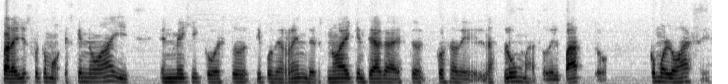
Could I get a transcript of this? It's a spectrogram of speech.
para ellos fue como, es que no hay en México este tipo de renders, no hay quien te haga esta cosa de las plumas o del pasto, ¿cómo lo haces?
